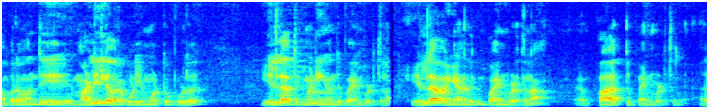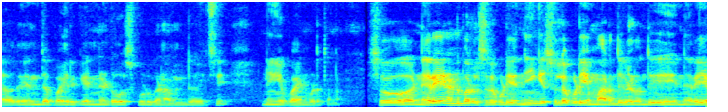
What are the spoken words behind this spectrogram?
அப்புறம் வந்து மல்லியில் வரக்கூடிய மொட்டுப்புழு எல்லாத்துக்குமே நீங்கள் வந்து பயன்படுத்தலாம். எல்லா வகையானதுக்கும் பயன்படுத்தலாம். பார்த்து பயன்படுத்துங்க. அதாவது எந்த பயிருக்கு என்ன டோஸ் கொடுக்கணும் அப்படின்றத வச்சு நீங்கள் பயன்படுத்தணும். ஸோ நிறைய நண்பர்கள் சொல்லக்கூடிய நீங்கள் சொல்லக்கூடிய மருந்துகள் வந்து நிறைய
